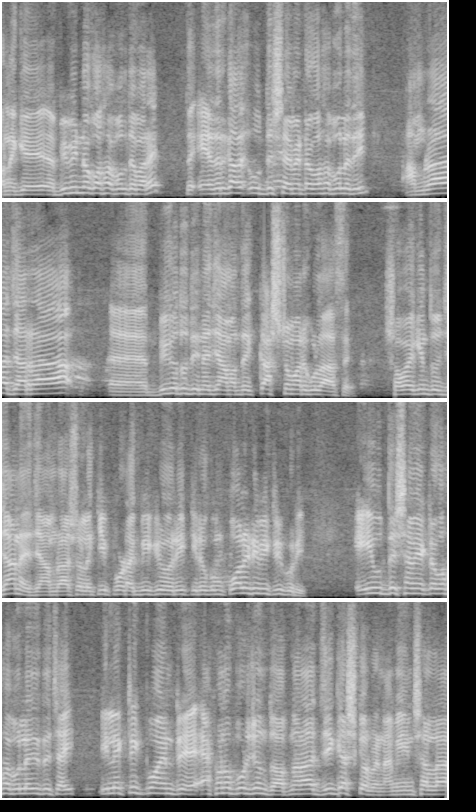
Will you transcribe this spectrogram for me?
অনেকে বিভিন্ন কথা বলতে পারে। তো এদের উদ্দেশ্যে আমি একটা কথা বলে দিই। আমরা যারা বিগত দিনে যে আমাদের কাস্টমারগুলো আছে, সবাই কিন্তু জানে যে আমরা আসলে কি প্রোডাক্ট বিক্রি করি, কীরকম কোয়ালিটি বিক্রি করি। এই উদ্দেশ্যে আমি একটা কথা বলে দিতে চাই। ইলেকট্রিক পয়েন্টে এখনও পর্যন্ত আপনারা জিজ্ঞাসা করবেন, আমি ইনশাল্লাহ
